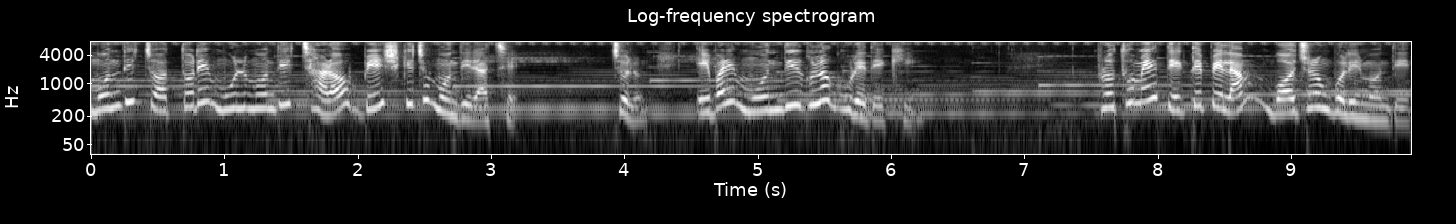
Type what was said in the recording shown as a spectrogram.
মন্দির চত্বরে মূল মন্দির ছাড়াও বেশ কিছু মন্দির আছে। চলুন, এবারে মন্দিরগুলো ঘুরে দেখি। প্রথমে দেখতে পেলাম বজরংবলীর মন্দির।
